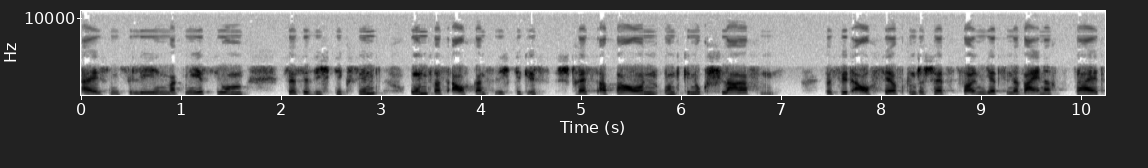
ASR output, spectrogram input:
Eisen, Selen, Magnesium sehr, sehr wichtig sind. Und was auch ganz wichtig ist, Stress abbauen und genug schlafen. Das wird auch sehr oft unterschätzt, vor allem jetzt in der Weihnachtszeit.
